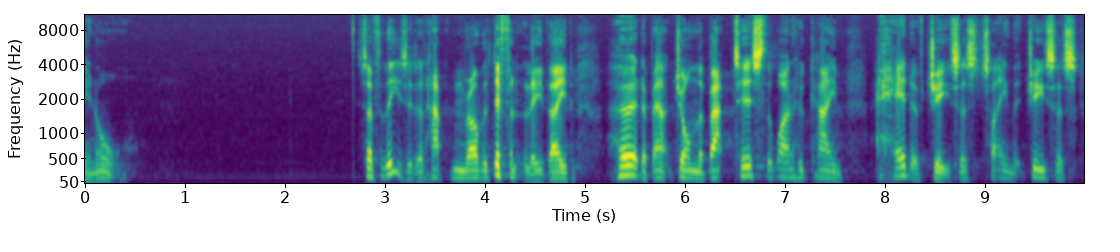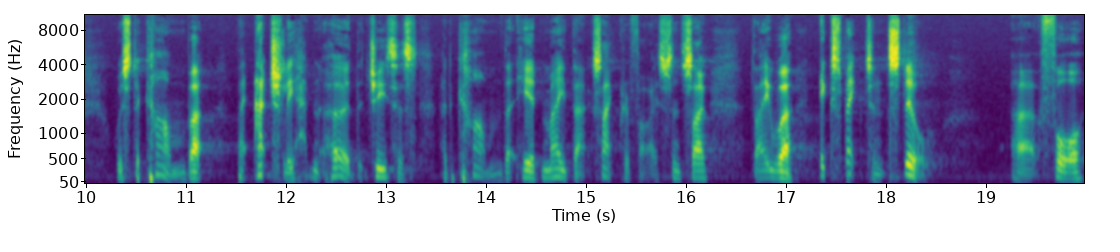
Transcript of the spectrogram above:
in all. So for these, it had happened rather differently. They'd heard about John the Baptist, the one who came ahead of Jesus, saying that Jesus was to come, but they actually hadn't heard that Jesus had come, that he had made that sacrifice. And so they were expectant still uh, for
